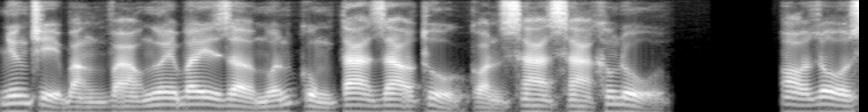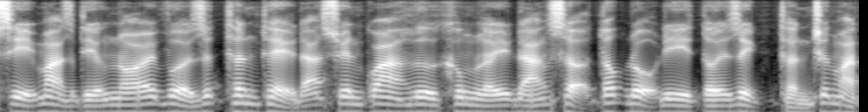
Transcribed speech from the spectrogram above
nhưng chỉ bằng vào ngươi bây giờ muốn cùng ta giao thủ còn xa xa không đủ. Họ rồ xị mà tiếng nói vừa dứt thân thể đã xuyên qua hư không lấy đáng sợ tốc độ đi tới dịch thần trước mặt.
